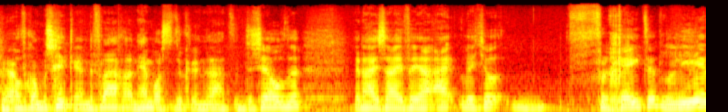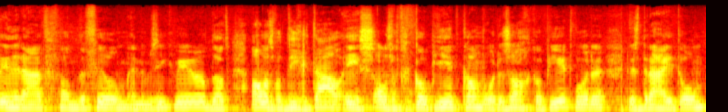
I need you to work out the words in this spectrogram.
ja. over kan beschikken. En de vraag aan hem was natuurlijk inderdaad dezelfde. En hij zei van ja, weet je vergeet het. Leer inderdaad van de film- en de muziekwereld dat alles wat digitaal is, alles wat gekopieerd kan worden, zal gekopieerd worden. Dus draai het om.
